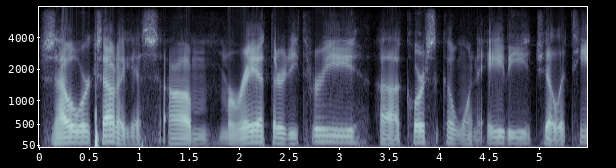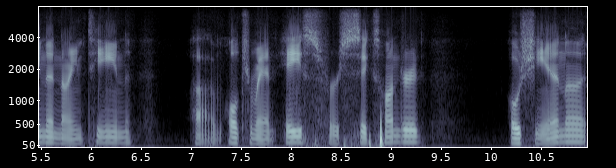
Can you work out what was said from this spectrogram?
This is how it works out, I guess. Um, Maria 33, uh, Corsica 180, Gelatina 19, um, Ultraman Ace for 600. Oceana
